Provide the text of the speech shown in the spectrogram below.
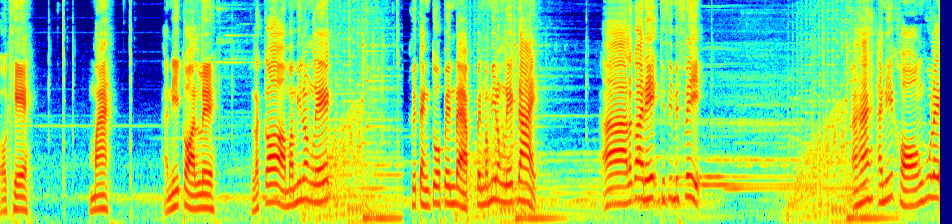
โอเค มา อันนี้ก่อนเลย แล้วก็มัมมี่ลองเล็ก คือแต่งตัวเป็นแบบเป็นมัมมี่ลองเล็กได้ อ่า แล้วก็อันนี้คิสซี่มิสซี่อะฮะ อันนี้ของผู้ไล่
